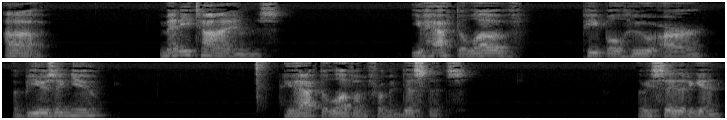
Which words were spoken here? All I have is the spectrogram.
Uh, many times you have to love people who are abusing you. You have to love them from a distance. Let me say that again.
